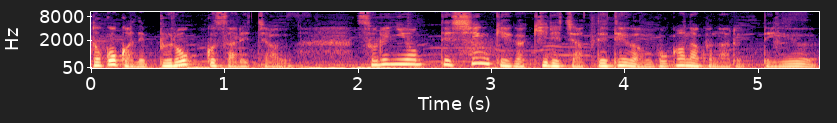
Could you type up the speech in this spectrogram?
どこかでブロックされちゃう。それによって神経が切れちゃって手が動かなくなるっていう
